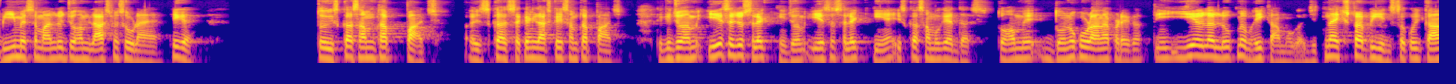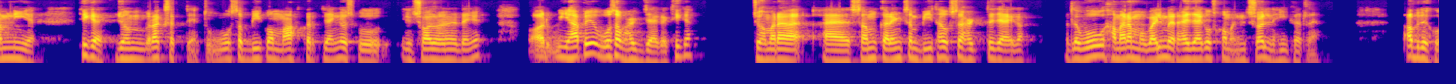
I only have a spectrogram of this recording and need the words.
बी में से मान लो जो हम लास्ट में से उड़ाए हैं, ठीक है? तो इसका सम था पाँच, और इसका सेकंड लास्ट का ही सम था पाँच। लेकिन जो हम ए से जो सेलेक्ट किए, जो हम ए से सेलेक्ट किए हैं, इसका सम हो गया दस। तो हमें दोनों को उड़ाना पड़ेगा। तो ये वाला लूप में वही काम होगा, जितना एक्स्ट्रा बी है, जिसका कोई काम नहीं है, ठीक है, जो हम रख सकते हैं तो वो सब बी को हम माफ़ करके जाएँगे, उसको इंस्टॉल रहने देंगे। और यहाँ पे वो सब हट जाएगा, ठीक है? जो हमारा सम, करेंट सम बी था, उससे हटते जाएगा। मतलब वो हमारा मोबाइल में रह जाएगा, उसको हम इंस्टॉल नहीं कर रहे हैं। अब देखो,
